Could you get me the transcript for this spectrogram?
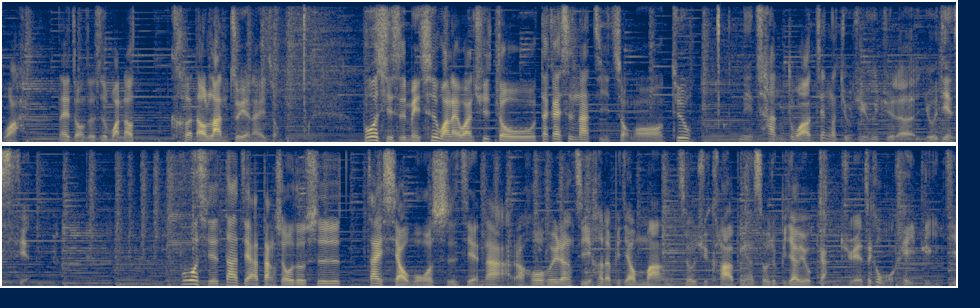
哇，那种真是玩到喝到烂醉的那一种。不过其实每次玩来玩去都大概是那几种哦，就你差不多啊，这样的酒局会觉得有点咸。不过其实大家当时候都是在消磨时间呐、啊，然后会让自己喝得比较忙，之后去 clubbing 的时候就比较有感觉，这个我可以理解。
